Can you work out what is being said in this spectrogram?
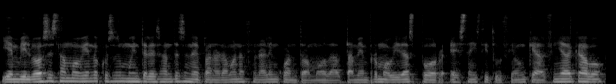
Y en Bilbao se están moviendo cosas muy interesantes en el panorama nacional en cuanto a moda, también promovidas por esta institución, que al fin y al cabo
